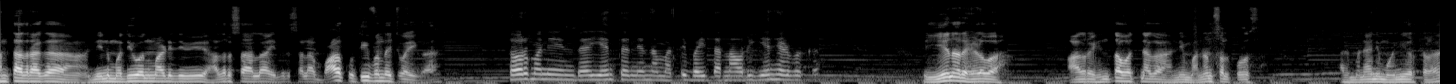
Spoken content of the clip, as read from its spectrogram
ಅಂತಾದ್ರಾಗ ನಿನ್ನ ಮದುವೆ ಒಂದು ಮಾಡಿದೀವಿ ಅದ್ರ ಸಾಲ ಇದ್ರ ಸಾಲ ಭಾಳ ಕುತ್ತಿಗೆ ಬಂದೈತಿವ ಈಗ? ತವ್ರ ಮನೆಯಿಂದ ಏನ್ ತಂದೆ ನಮ್ಮ ಅತ್ತಿ ಬೈತಾರ ನಾ ಅವ್ರಿಗೆ ಏನ್ ಹೇಳ್ಬೇಕ? ಏನಾರ ಹೇಳುವ. ಆದ್ರೆ ಇಂಥ ಹೊತ್ನಾಗ ನಿಮ್ಮ ಅಣ್ಣನ ಸ್ವಲ್ಪ ಉಳಿಸ್. ಅಲ್ಲಿ ಮನ್ಯಾಗ ನಿಮ್ಮ ಮನಿ ಇರ್ತಾಳೆ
